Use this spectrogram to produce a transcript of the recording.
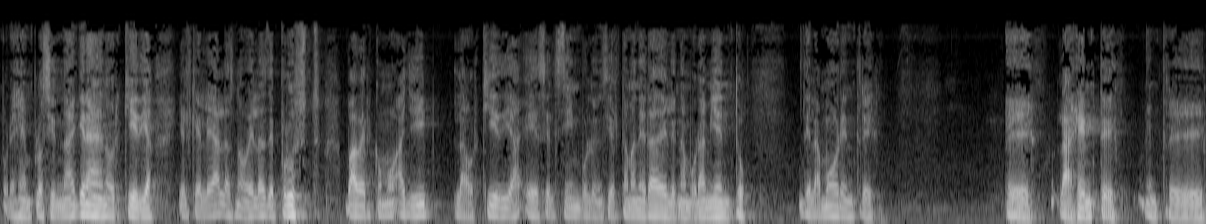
por ejemplo, sin una gran orquídea. Y el que lea las novelas de Proust va a ver cómo allí la orquídea es el símbolo, en cierta manera, del enamoramiento, del amor entre eh, la gente, entre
